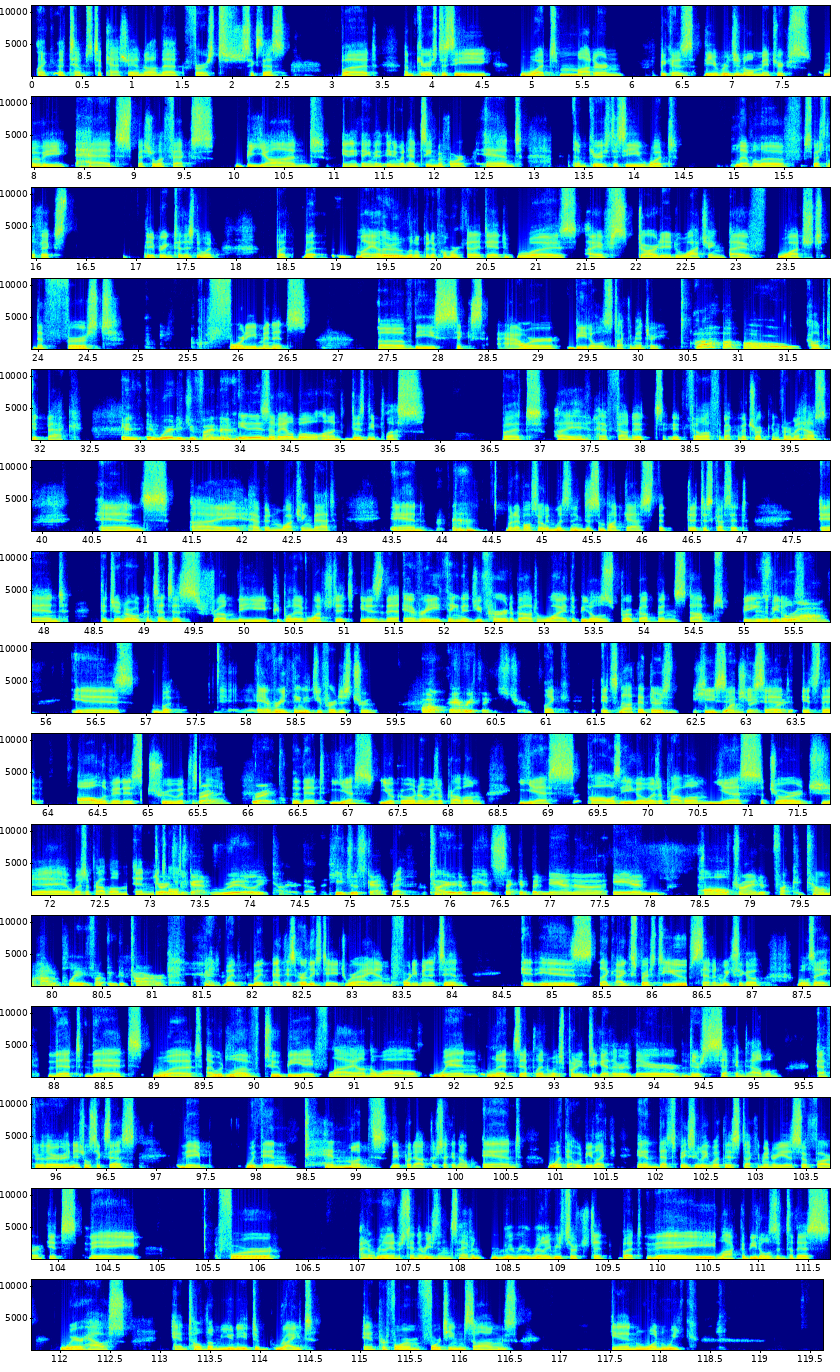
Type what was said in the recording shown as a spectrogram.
like attempts to cash in on that first success. But I'm curious to see what modern because the original Matrix movie had special effects beyond anything that anyone had seen before. And I'm curious to see what level of special effects they bring to this new one. But but my other little bit of homework that I did was I've started watching. I've watched the first 40 minutes of the six hour Beatles documentary Oh, called Get Back. and and where did you find that? It is available on Disney Plus, but I have found it. It fell off the back of a truck in front of my house, and I have been watching that. And but I've also been listening to some podcasts that that discuss it, and the general consensus from the people that have watched it is that everything that you've heard about why the Beatles broke up and stopped being Is the Beatles wrong. is, but everything that you've heard is true Oh, everything's true. like it's not that there's he said One she thing, said right. it's that all of it is true at the Right. time Right. that yes yoko ono was a problem yes paul's ego was a problem yes george uh, was a problem and George just got really tired of it. He just got Right. tired of being second banana and Paul trying to fucking tell him how to play fucking guitar. Right. but but at this early stage where i am 40 minutes in it is like i expressed to you seven weeks ago we'll say that that what i would love to be a fly on the wall when led zeppelin was putting together their their second album. After their initial success they within 10 months they put out their second album and what that would be like. And that's basically what this documentary is so far. It's they for i don't really understand the reasons. I haven't really, really researched it but they locked the beatles into this warehouse and told them you need to write and perform 14 songs in one week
